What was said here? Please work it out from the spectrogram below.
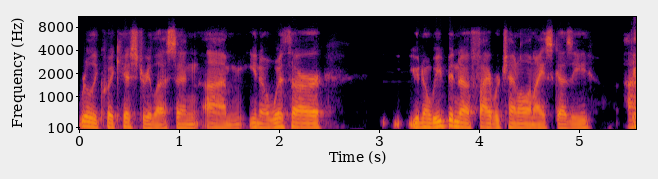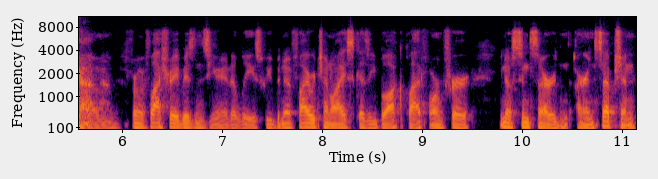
really quick history lesson. Um, you know, with our you know, we've been a fiber channel and iSCSI yeah. Um, from a FlashArray business unit at least. We've been a fiber channel iSCSI block platform for you know since our our inception.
